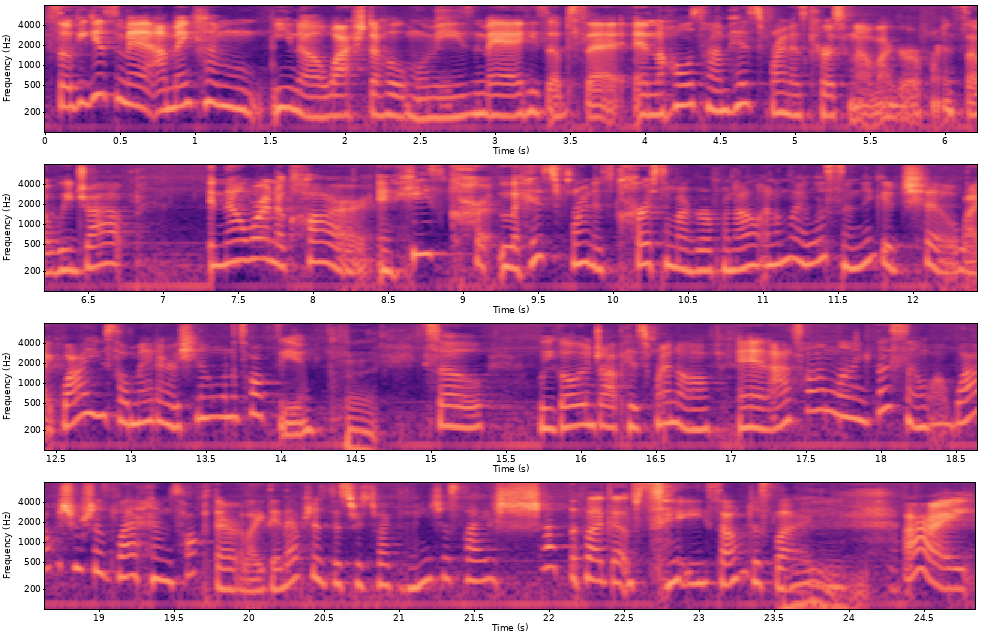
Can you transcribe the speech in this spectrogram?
So he gets mad. I make him, you know, watch the whole movie. He's mad. He's upset, and the whole time his friend is cursing out my girlfriend. So we drop. And now we're in a car, and he's cur- like his friend is cursing my girlfriend out, and I'm like, "Listen, nigga, chill. Like, why are you so mad at her? She don't want to talk to you." Right. So we go and drop his friend off, and I told him like, "Listen, why- why would you just let him talk to her like that? That was just disrespectful." He's just like, "Shut the fuck up, see." So I'm just like, mm. "All right,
